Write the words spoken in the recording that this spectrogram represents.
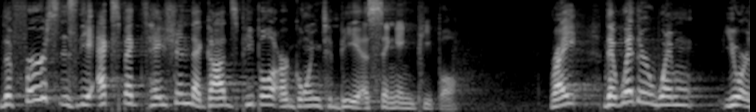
The first is the expectation that God's people are going to be a singing people right? That whether when you are,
